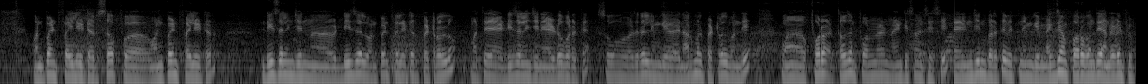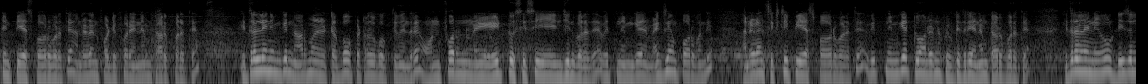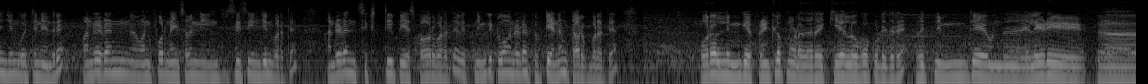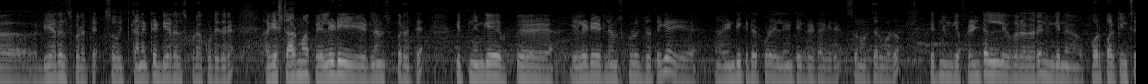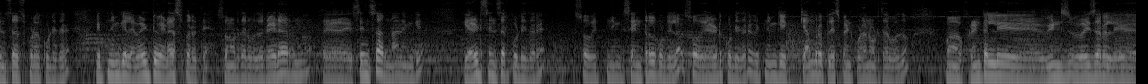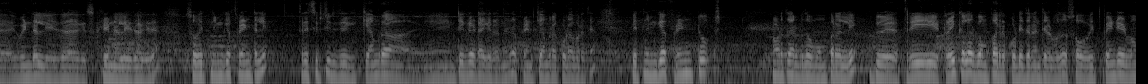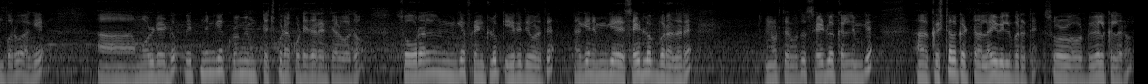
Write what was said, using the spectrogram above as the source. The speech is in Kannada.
one point five litres of one point five litre diesel engine, diesel one point five litre petrol ಮತ್ತು ಡೀಸೆಲ್ ಇಂಜಿನ್ ಎರಡೂ ಬರುತ್ತೆ. ಸೊ ಅದರಲ್ಲಿ ನಿಮಗೆ ನಾರ್ಮಲ್ ಪೆಟ್ರೋಲ್ ಬಂದು four thousand four hundred ninety seven C C engine ಬರುತ್ತೆ ವಿತ್ ನಿಮಗೆ ಮ್ಯಾಕ್ಸಿಮಮ್ ಪವರ್ ಬಂದು hundred and fifteen P S power ಬರುತ್ತೆ hundred and forty four N M torque ಬರುತ್ತೆ. ಇದರಲ್ಲಿ ನಿಮಗೆ ನಾರ್ಮಲ್ ಟರ್ಬೋ ಪೆಟ್ರೋಲ್ಗೆ ಹೋಗ್ತೀವಿ ಅಂದರೆ one four eight two C C engine ಬರುತ್ತೆ ವಿತ್ ನಿಮಗೆ ಮ್ಯಾಕ್ಸಿಮಮ್ ಪವರ್ ಬಂದು hundred and sixty P S power ಬರುತ್ತೆ ವಿತ್ ನಿಮಗೆ two hundred and fifty three N M torque ಬರುತ್ತೆ. ಇದರಲ್ಲಿ ನೀವು ಡೀಸೆಲ್ ಇಂಜಿನ್ಗೆ ಹೋಗ್ತೀನಿ ಅಂದರೆ hundred and one four nine seven hinge C C engine ಬರುತ್ತೆ hundred and sixty P S power ಬರುತ್ತೆ. ವಿತ್ ನಿಮಗೆ two hundred and fifty N M torque ಬರುತ್ತೆ. ಓವರಾಲ್ ನಿಮಗೆ ಫ್ರಂಟ್ ಲುಕ್ ನೋಡೋದಾದರೆ ಕಿಯ ಲೋಗೋ ಕೊಟ್ಟಿದ್ದಾರೆ. ವಿತ್ ನಿಮಗೆ ಒಂದು L E D D R Ls ಬರುತ್ತೆ. So with connected D R Ls ಕೂಡ ಕೊಟ್ಟಿದ್ದಾರೆ. ಹಾಗೆ star map L E D head lamps ಬರುತ್ತೆ. ವಿತ್ ನಿಮಗೆ ಎಲ್ ಇ ಡಿ ಹೆಡ್ ಲ್ಯಾಂಪ್ಸ್ಗಳ ಜೊತೆಗೆ ಇಂಡಿಕೇಟರ್ ಕೂಡ ಇಲ್ಲಿ ಇಂಟಿಗ್ರೇಟ್ ಆಗಿದೆ. ಸೊ ನೋಡ್ತಾ ಇರ್ಬೋದು. ವಿತ್ ನಿಮಗೆ ಫ್ರಂಟಲ್ಲಿ ಬರೋದಾದ್ರೆ, ನಿಮಗೆ ಫೋರ್ ಪಾರ್ಕಿಂಗ್ ಸೆನ್ಸರ್ಸ್ ಕೂಡ ಕೊಟ್ಟಿದ್ದಾರೆ. ವಿತ್ ನಿಮಗೆ ಲೆವೆಲ್ ಟು ಎಡಾಸ್ ಬರುತ್ತೆ. ಸೊ ನೋಡ್ತಾ ಇರ್ಬೋದು. ರೇಡಾರ್ನು ಸೆನ್ಸರ್ನ ನಿಮಗೆ ಎರಡು ಸೆನ್ಸರ್ ಕೊಟ್ಟಿದ್ದಾರೆ. ಸೊ ವಿತ್ ನಿಮ್ಗೆ ಸೆಂಟ್ರಲ್ ಕೊಟ್ಟಿಲ್ಲ. ಸೊ ಎರಡು ಕೊಟ್ಟಿದ್ದಾರೆ. ವಿತ್ ನಿಮಗೆ ಕ್ಯಾಮ್ರಾ ಪ್ಲೇಸ್ಮೆಂಟ್ ಕೂಡ ನೋಡ್ತಾ ಇರ್ಬೋದು. ಫ್ರಂಟಲ್ಲಿ ವಿಂಡ್ಸ್ ವೈಸರಲ್ಲಿ ವಿಂಡಲ್ಲಿ ಇದಾಗಿ ಸ್ಕ್ರೀನಲ್ಲಿ ಇದಾಗಿದೆ. ಸೊ ವಿತ್ ನಿಮಗೆ ಫ್ರಂಟಲ್ಲಿ three sixty degree camera integrate ಆಗಿರೋದ್ರಿಂದ ಫ್ರಂಟ್ ಕ್ಯಾಮ್ರಾ ಕೂಡ ಬರುತ್ತೆ. ವಿತ್ ನಿಮಗೆ ಫ್ರಂಟು ನೋಡ್ತಾ ಇರ್ಬೋದು ಬಂಪರಲ್ಲಿ ತ್ರೀ ಟ್ರೈ ಕಲರ್ ಬಂಪರ್ ಕೊಟ್ಟಿದ್ದಾರೆ ಅಂತ ಹೇಳ್ಬೋದು. ಸೊ ವಿತ್ ಪೇಂಟೆಡ್ ಬಂಪರು ಹಾಗೆ ಮೋಲ್ಡೆಡು ವಿತ್ ನಿಮಗೆ ಕ್ರೋಮಿಯಂ ಟಚ್ ಕೂಡ ಕೊಟ್ಟಿದ್ದಾರೆ ಅಂತ ಹೇಳ್ಬೋದು. ಸೊ ಓವರಾಲ್ ನಿಮಗೆ ಫ್ರಂಟ್ ಲುಕ್ ಈ ರೀತಿ ಬರುತ್ತೆ. ಹಾಗೆ ನಿಮಗೆ ಸೈಡ್ ಲುಕ್ ಬರೋದಾರೆ ನೋಡ್ತಾ ಇರ್ಬೋದು ಸೈಡ್ ಲುಕ್ಕಲ್ಲಿ ನಿಮಗೆ ಕ್ರಿಸ್ಟಲ್ ಕಟ್ ಲೈವ್ ಇಲ್ಲಿ ಬರುತ್ತೆ. So dual colour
